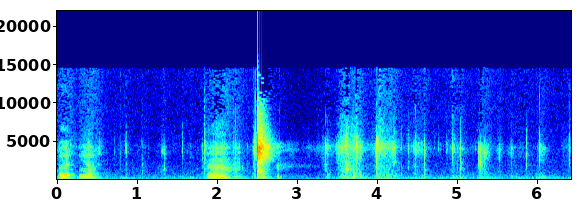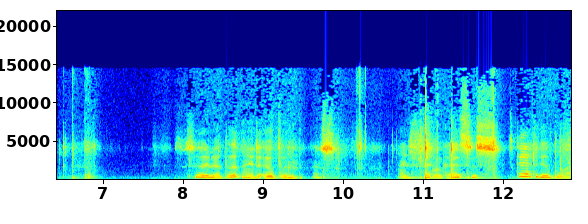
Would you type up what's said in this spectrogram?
but yeah. Uh, Sorry about that, I had to open this. I just a second guys, it's, it's gonna have to go black.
